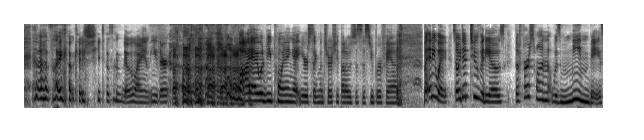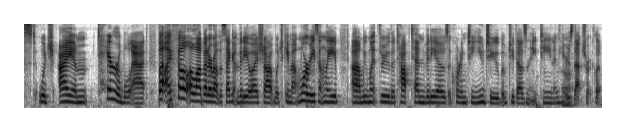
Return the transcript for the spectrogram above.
and I was like, okay, she doesn't know who I am either. Why I would be pointing at your signature? She thought I was just a super fan. But anyway, so I did two videos. The first one was meme based, which I am terrible at, but I felt a lot better about the second video I shot, which came out more recently. Um, we went through the top 10 videos according to YouTube of 2018, and here's that short clip.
